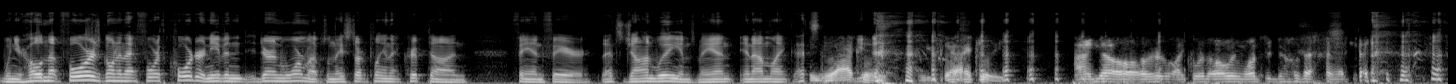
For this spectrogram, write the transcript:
when you're holding up fours going in that fourth quarter, and even during warm ups when they start playing that Krypton fanfare, that's John Williams, man, and I'm like, that's Exactly. exactly. I know. Like we're the only ones who know that.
